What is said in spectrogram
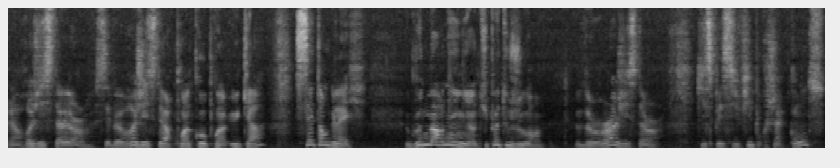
Alors Register, c'est theregister.co.uk, c'est anglais. Good morning, tu peux toujours. The Register, qui spécifie pour chaque compte.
